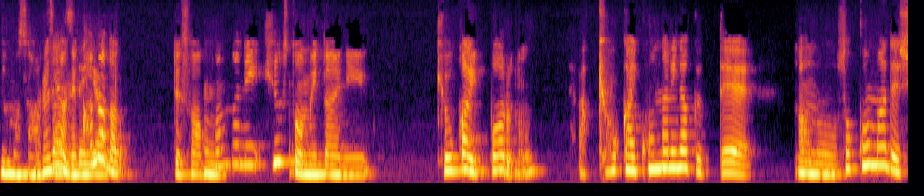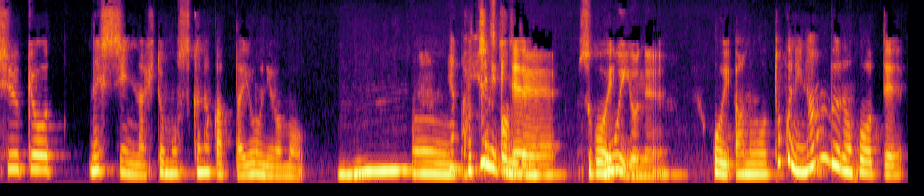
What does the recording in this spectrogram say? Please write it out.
でもさ、あれだよね。カナダってさ、うんこんなにヒューストンみたいに教会いっぱいあるの？あ、教会こんなになくって、あの、うんそこまで宗教熱心な人も少なかったように思うーんう。うん、やっぱこっちに来て、ヒューストンってすごい多いよね。多い。あの、特に南部の方って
